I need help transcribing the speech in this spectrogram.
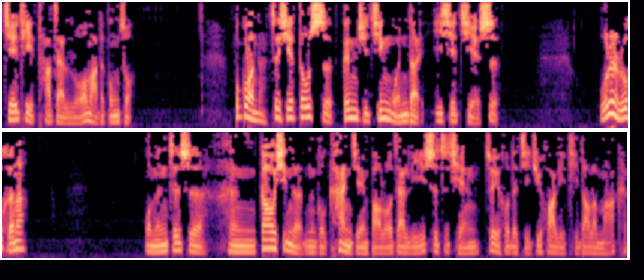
接替他在罗马的工作。不过呢，这些都是根据经文的一些解释。无论如何呢，我们真是很高兴的能够看见保罗在离世之前最后的几句话里提到了马可，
